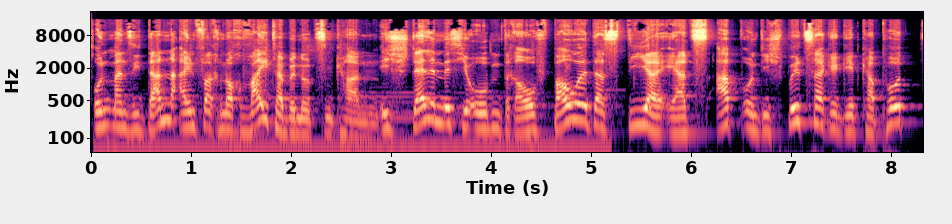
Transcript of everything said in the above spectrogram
und man sie dann einfach noch weiter benutzen kann. Ich stelle mich hier oben drauf, baue das Dia-Erz ab und die Spitzhacke geht kaputt.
